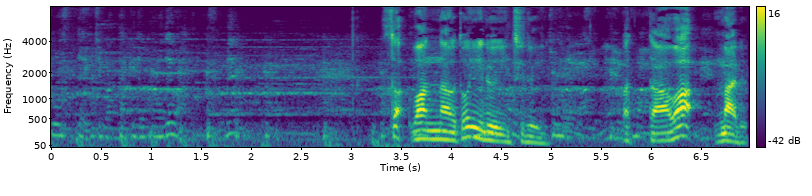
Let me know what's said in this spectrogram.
コースって一番泣きどころではあるんですよね。さあ、ワンアウト二塁一塁。バッターは丸。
